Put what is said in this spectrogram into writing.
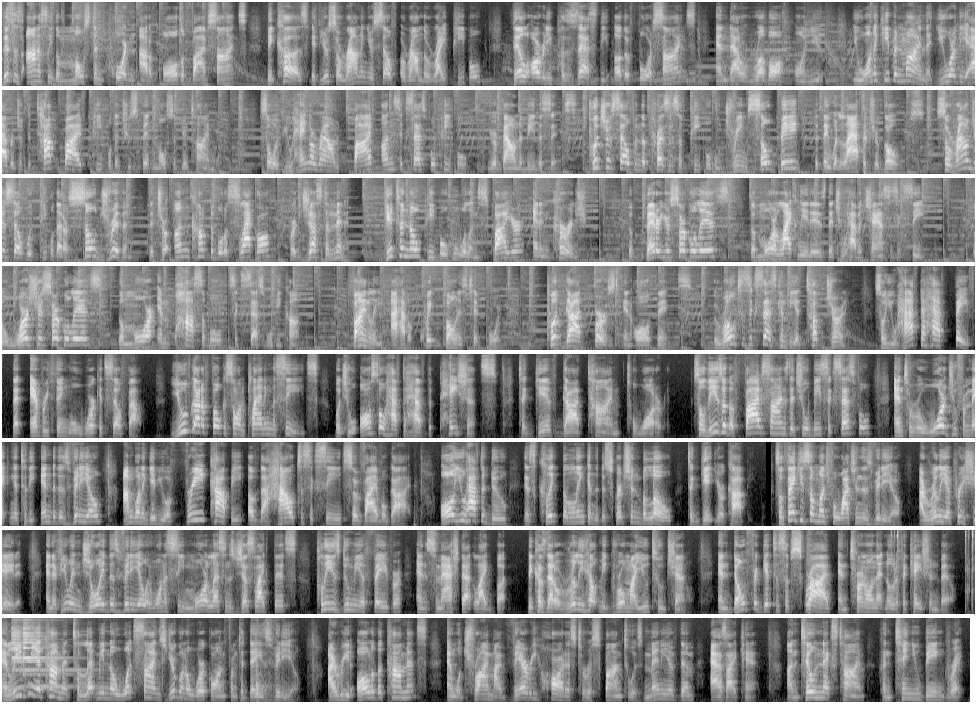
This is honestly the most important out of all the five signs because if you're surrounding yourself around the right people, they'll already possess the other four signs and that'll rub off on you. You want to keep in mind that you are the average of the top five people that you spend most of your time with. So if you hang around five unsuccessful people, you're bound to be the sixth. Put yourself in the presence of people who dream so big that they would laugh at your goals. Surround yourself with people that are so driven that you're uncomfortable to slack off for just a minute. Get to know people who will inspire and encourage you. The better your circle is, the more likely it is that you have a chance to succeed. The worse your circle is, the more impossible success will become. Finally, I have a quick bonus tip for you. Put God first in all things. The road to success can be a tough journey, so you have to have faith that everything will work itself out. You've got to focus on planting the seeds, but you also have to have the patience to give God time to water it. So these are the five signs that you'll be successful. And to reward you for making it to the end of this video, I'm going to give you a free copy of the How to Succeed Survival Guide. All you have to do is click the link in the description below to get your copy. So thank you so much for watching this video. I really appreciate it. And if you enjoyed this video and want to see more lessons just like this, please do me a favor and smash that like button because that'll really help me grow my YouTube channel. And don't forget to subscribe and turn on that notification bell. And leave me a comment to let me know what signs you're going to work on from today's video. I read all of the comments and will try my very hardest to respond to as many of them as I can. Until next time, continue being great.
